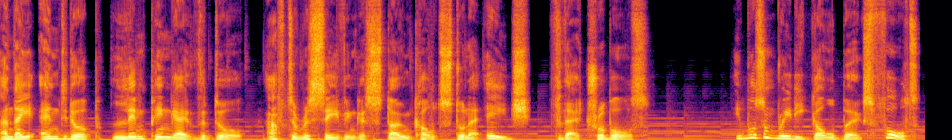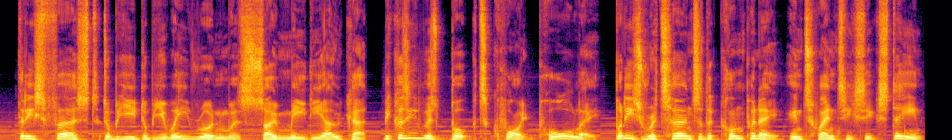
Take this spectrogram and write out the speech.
and they ended up limping out the door after receiving a stone cold stunner each for their troubles. It wasn't really Goldberg's fault that his first WWE run was so mediocre because he was booked quite poorly, but his return to the company in 2016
